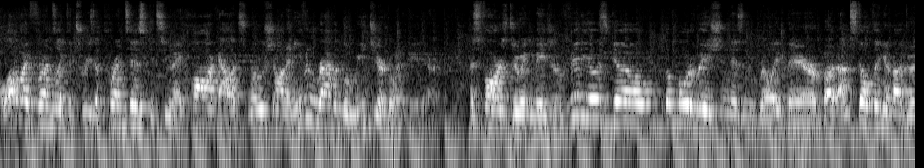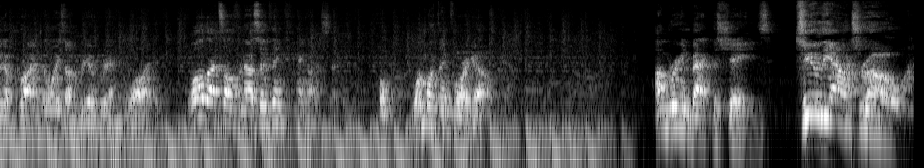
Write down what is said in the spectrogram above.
A lot of my friends like the Trees Apprentice, Kitsune Hawk, Alex Roshan, and even Rabbid Luigi are going to be there. As far as doing major videos go, the motivation isn't really there, but I'm still thinking about doing a prime noise on Rio Grande Blood. Well, that's all for now, so I think, hang on a second. Oh, one more thing before I go. I'm bringing back the shades. Cue the outro!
